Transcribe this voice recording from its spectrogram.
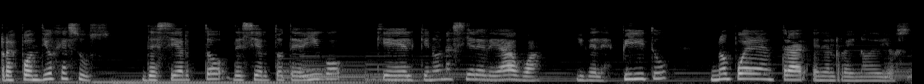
Respondió Jesús, De cierto, de cierto te digo, que el que no naciere de agua y del Espíritu no puede entrar en el reino de Dios.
